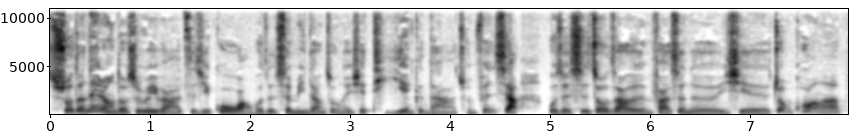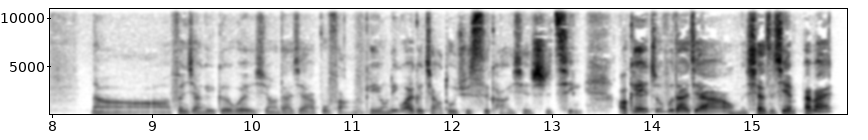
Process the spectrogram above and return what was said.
说的内容都是 Riva 自己过往或者生命当中的一些体验，跟大家纯分享，或者是周遭的人发生的一些状况啊。那分享给各位，希望大家不妨可以用另外一个角度去思考一些事情。OK，祝福大家，我们下次见，拜拜。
